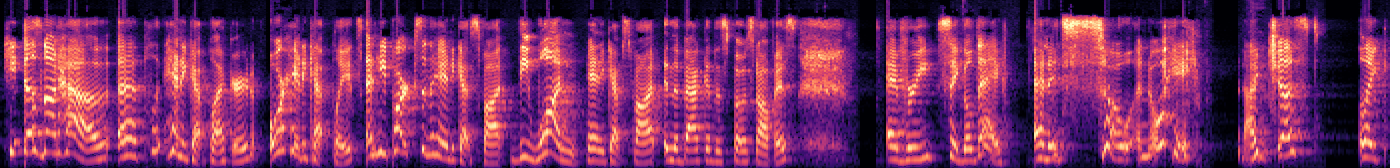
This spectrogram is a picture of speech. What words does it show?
he does not have a pl- handicap placard or handicap plates, and he parks in the handicap spot, the one handicap spot in the back of this post office, every single day. And it's so annoying. I just, like,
